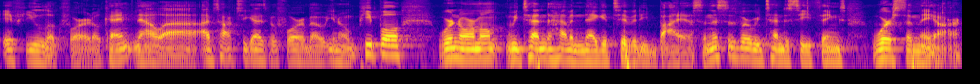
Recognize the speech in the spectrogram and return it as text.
if you look for it. Okay, now uh, I've talked to you guys before about you know people. We're normal. We tend to have a negativity bias, and this is where we tend to see things worse than they are.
